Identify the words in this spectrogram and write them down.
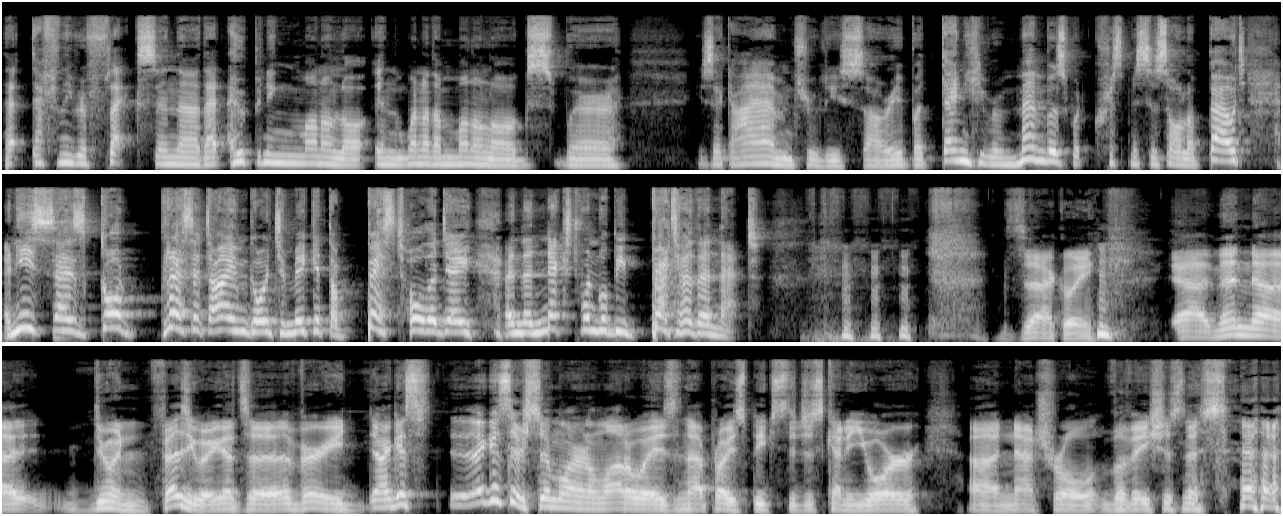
that definitely reflects in uh, that opening monologue in one of the monologues where. He's like, I am truly sorry, but then he remembers what Christmas is all about, and he says, God bless it, I am going to make it the best holiday, and the next one will be better than that. exactly. Yeah, and then uh, doing Fezziwig, that's a very I guess I guess they're similar in a lot of ways, and that probably speaks to just kind of your uh, natural vivaciousness uh,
